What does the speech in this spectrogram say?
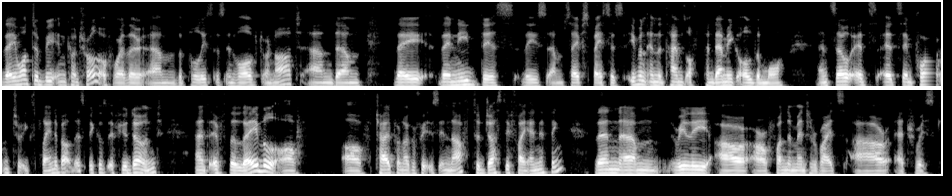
they want to be in control of whether um, the police is involved or not. And um, they they need this these um, safe spaces, even in the times of pandemic, all the more. And so it's it's important to explain about this because if you don't, and if the label of of child pornography is enough to justify anything, then um, really our our fundamental rights are at risk.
